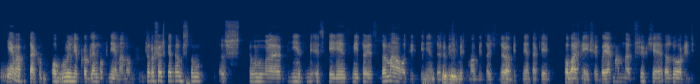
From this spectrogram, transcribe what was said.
Nie ma tak ogólnie problemów nie ma. No, troszeczkę tam z tą, z, tą pieniędzmi, z pieniędzmi to jest za mało tych pieniędzy, Mhm. żebyśmy mogli coś zrobić, nie? Takie poważniejsze, bo jak mam na trzy wsie rozłożyć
